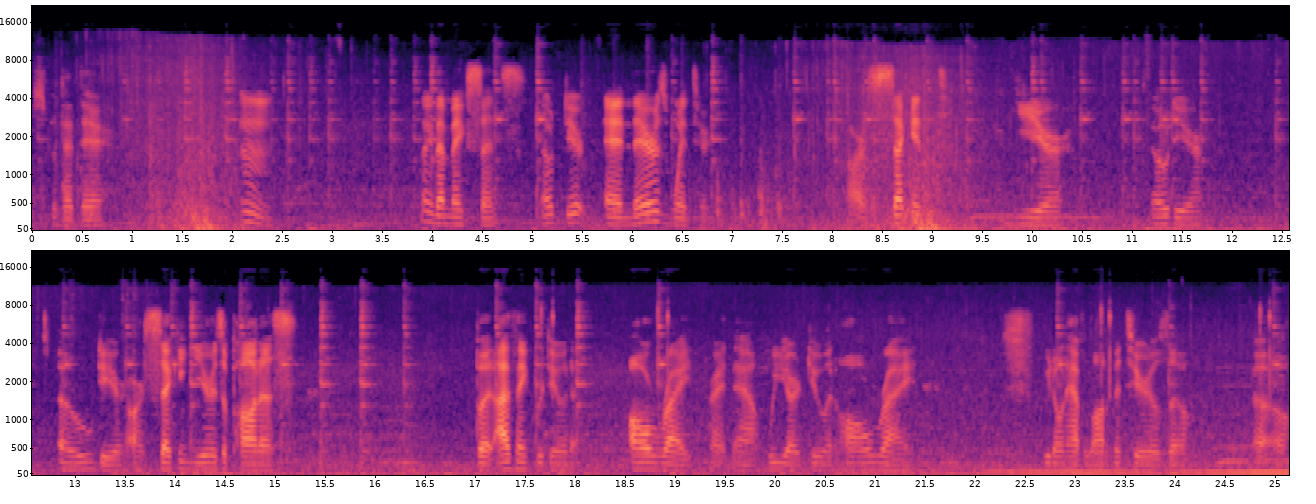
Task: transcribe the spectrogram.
Just put that there. Hmm. I think that makes sense. Oh dear. And there's winter. Our second year. Oh dear. Oh dear. Our second year is upon us. But I think we're doing alright right now. We are doing alright. We don't have a lot of materials though. Uh oh.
